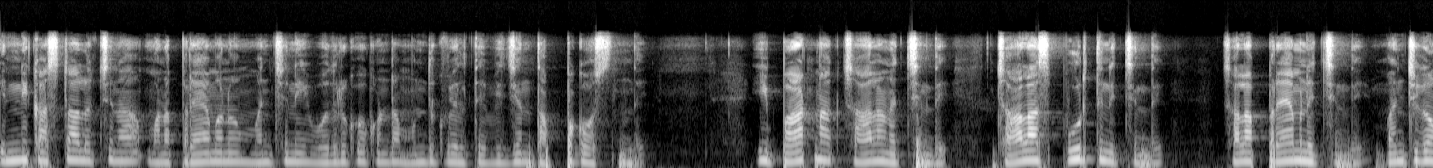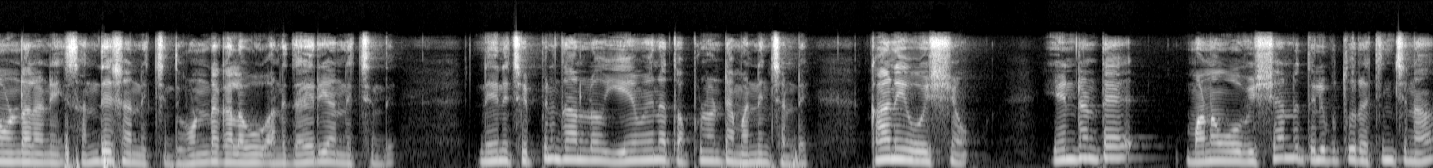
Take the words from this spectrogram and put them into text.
ఎన్ని కష్టాలు వచ్చినా మన ప్రేమను మంచిని వదులుకోకుండా ముందుకు వెళ్తే విజయం తప్పక వస్తుంది. ఈ పాట నాకు చాలా నచ్చింది. చాలా స్ఫూర్తినిచ్చింది. చాలా ప్రేమనిచ్చింది. మంచిగా ఉండాలని సందేశాన్ని ఇచ్చింది ఉండగలవు అని ధైర్యాన్ని ఇచ్చింది నేను చెప్పిన దానిలో ఏమైనా తప్పులుంటే మన్నించండి. కానీ ఓ విషయం ఏంటంటే మనం ఓ విషయాన్ని తెలుపుతూ రచించిన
